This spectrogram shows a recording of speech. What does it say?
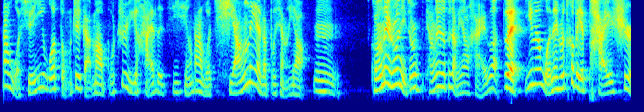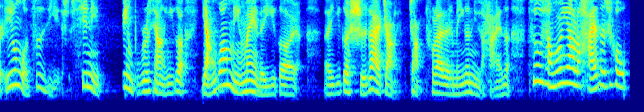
但是我学医，我懂这感冒不至于孩子畸形，但是我强烈的不想要。嗯，可能那时候你就是强烈的不想要孩子。对，因为我那时候特别排斥，因为我自己心里。并不是像一个阳光明媚的一个呃一个时代长长出来的这么一个女孩子，所以我想，我说要了孩子之后，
